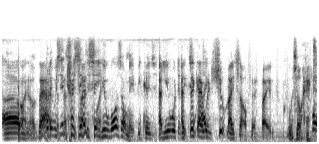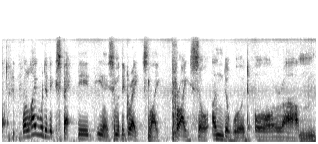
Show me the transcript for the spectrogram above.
Um, I know that, But it was but interesting to see point. who was on it because I, you would have. I think I would shoot myself if I was on it. Well, well, I would have expected, you know, some of the greats like Price or Underwood or um,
